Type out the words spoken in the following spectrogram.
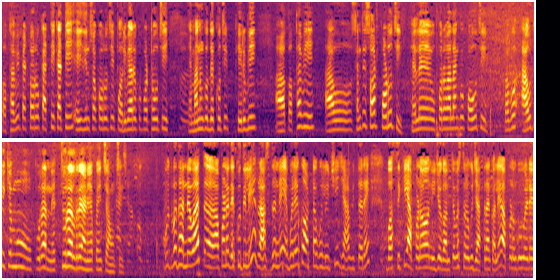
ତଥାପି ପେଟରୁ କାଟି କାଟି ଏଇ ଜିନିଷ କରୁଛି ପରିବାରକୁ ପଠଉଛି ଏମାନଙ୍କୁ ଦେଖୁଛି ଫିର୍ ବି ତଥାପି ଆଉ ସେମିତି ସର୍ଟ ପଡୁଛି ହେଲେ ଉପରବାଲାଙ୍କୁ କହୁଛି ସବୁ ଆଉ ଟିକେ ମୁଁ ପୁରା ନେଚୁରାଲରେ ଆଣିବା ପାଇଁ ଚାହୁଁଛି ବହୁତ ବହୁତ ଧନ୍ୟବାଦ ଆପଣ ଦେଖୁଥିଲେ ରାଜଧାନୀ ଏଭଳି ଏକ ଅଟୋ ବୁଲୁଛି ଯାହା ଭିତରେ ବସିକି ଆପଣ ନିଜ ଗନ୍ତବ୍ୟସ୍ଥଳକୁ ଯାତ୍ରା କଲେ ଆପଣଙ୍କୁ ଗୋଟେ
